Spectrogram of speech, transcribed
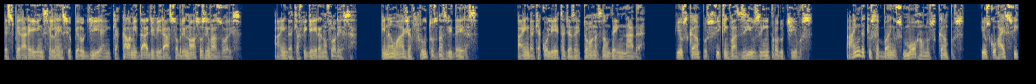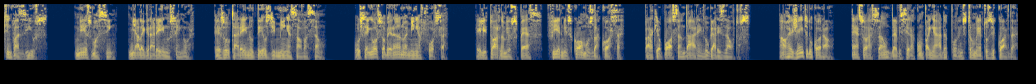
Esperarei em silêncio pelo dia em que a calamidade virá sobre nossos invasores. Ainda que a figueira não floresça, e não haja frutos nas videiras. Ainda que a colheita de azeitonas não dê em nada, e os campos fiquem vazios e improdutivos. Ainda que os rebanhos morram nos campos, e os currais fiquem vazios. Mesmo assim, me alegrarei no Senhor. Exultarei no Deus de minha salvação. O Senhor soberano é minha força. Ele torna meus pés firmes como os da corça, para que eu possa andar em lugares altos. Ao regente do coral, essa oração deve ser acompanhada por instrumentos de corda.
